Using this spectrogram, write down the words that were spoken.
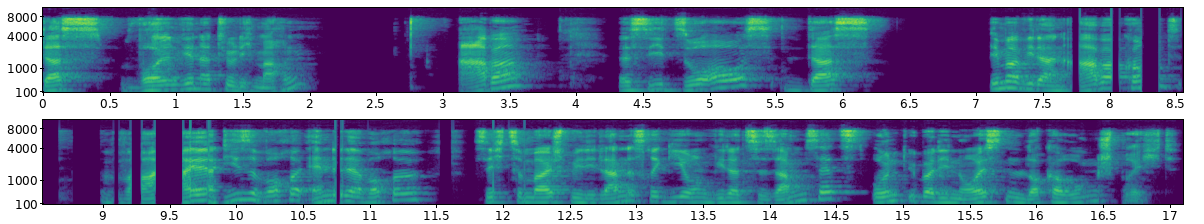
Das wollen wir natürlich machen, aber es sieht so aus, dass immer wieder ein Aber kommt, weil diese Woche, Ende der Woche, sich zum Beispiel die Landesregierung wieder zusammensetzt und über die neuesten Lockerungen spricht.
